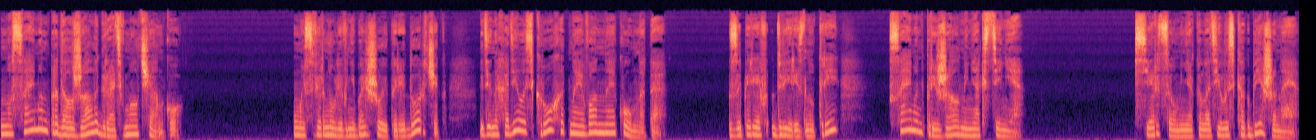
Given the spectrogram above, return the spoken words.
но Саймон продолжал играть в молчанку. Мы свернули в небольшой коридорчик, где находилась крохотная ванная комната. Заперев дверь изнутри, Саймон прижал меня к стене. Сердце у меня колотилось как бешеное.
